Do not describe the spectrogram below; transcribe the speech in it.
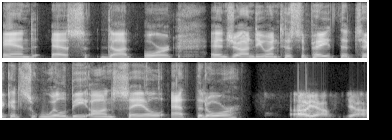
and s.org. And John, do you anticipate that tickets will be on sale at the door? Oh yeah, yeah.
